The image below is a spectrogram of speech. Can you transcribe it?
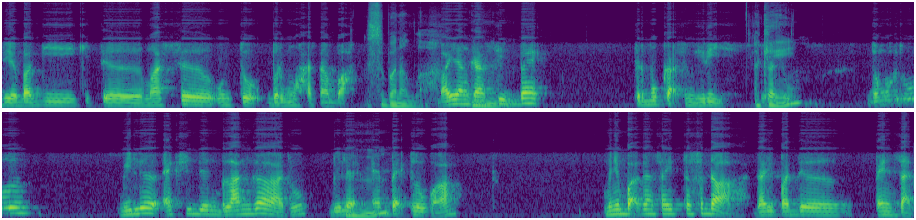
Dia bagi kita masa untuk bermuhasabah. Subhanallah. Bayangkan hmm. seat back terbuka sendiri. Okey. Nombor dua, bila aksiden berlanggar tu, bila hmm. airbag keluar, menyebabkan saya tersedar daripada pensan.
